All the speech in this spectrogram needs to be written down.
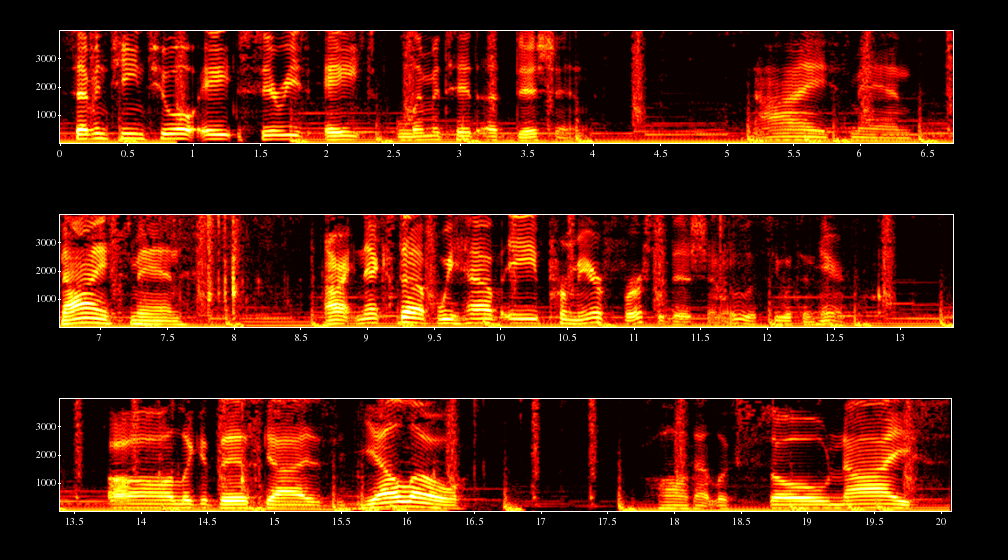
17208 Series 8 limited edition. Nice, man. Nice, man. All right, next up, we have a Premier First Edition. Ooh, let's see what's in here. Oh, look at this, guys. Yellow. Oh, that looks so nice.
